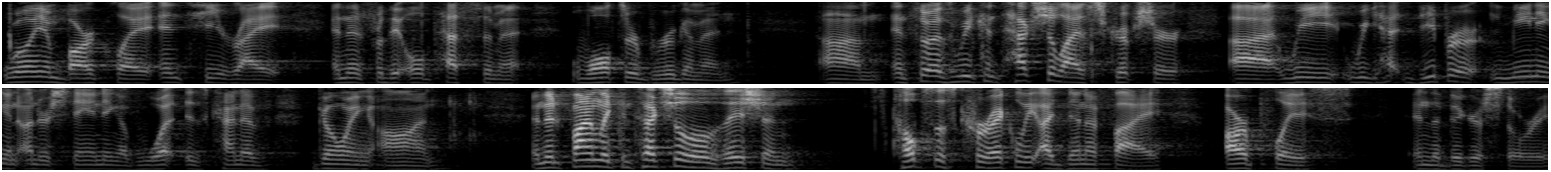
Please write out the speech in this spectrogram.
William Barclay, N.T. Wright, and then for the Old Testament, Walter Brueggemann. Um, and so as we contextualize Scripture, uh, we, we get deeper meaning and understanding of what is kind of going on. And then finally, contextualization helps us correctly identify our place in the bigger story.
